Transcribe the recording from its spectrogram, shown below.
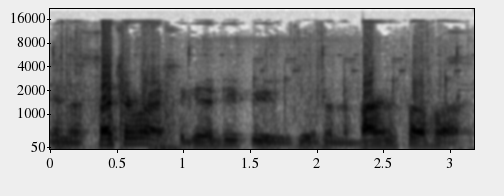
In a, such a rush to get a defuse. He was going to burn himself up.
